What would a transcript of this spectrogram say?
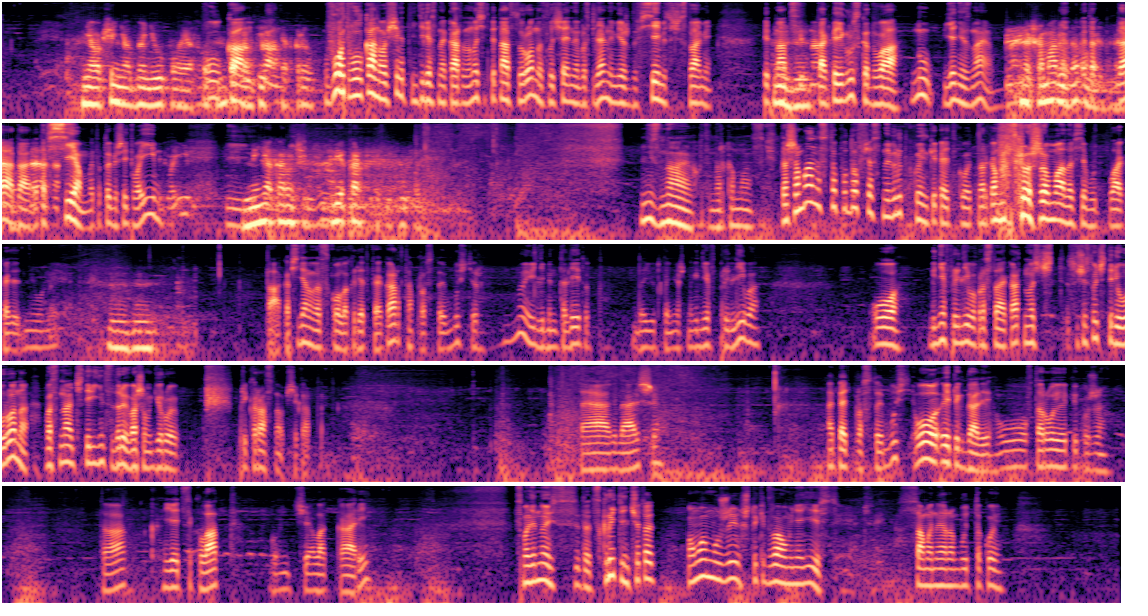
У меня вообще ни одной не выпало, я сколько? Ну, Вулкан. паков 10 открыл. Вот, вулкан вообще это интересная карта. Наносит 15 урона случайным распределением между всеми существами. 15. Мгм. Так, перегрузка 2. Ну, я не знаю. На шамана, Блин, да? это, по-моему? да, да, это всем. Это то бишь и твоим. И... меня, короче, две карты таких выпали. Не знаю, какой-то наркоманский. Да шамана сто пудов сейчас наберут какой-нибудь опять какого-то наркоманского шамана, все будут плакать от него. Мгм. Так, обсидиановый осколок, редкая карта, простой бустер. Ну и элементалей тут дают, конечно. Гнев прилива. О, гнев прилива, простая карта. Чет- существует 4 урона, восстанавливает 4 единицы здоровья вашему герою. Пш, прекрасно вообще карта. Так, дальше. Опять простой буст. О, эпик дали. О, второй эпик уже. Так, яйцеклад. Гончая лакари. Смоляной этот скрытень, что-то, по-моему, уже штуки два у меня есть. Самый, наверное, будет такой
